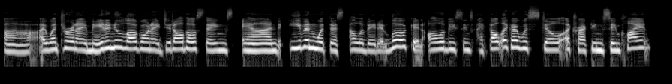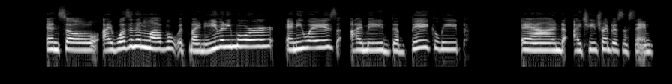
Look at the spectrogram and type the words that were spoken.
uh, I went through and I made a new logo and I did all those things. And even with this elevated look and all of these things, I felt like I was still attracting the same client. And so I wasn't in love with my name anymore. Anyways, I made the big leap and I changed my business name.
